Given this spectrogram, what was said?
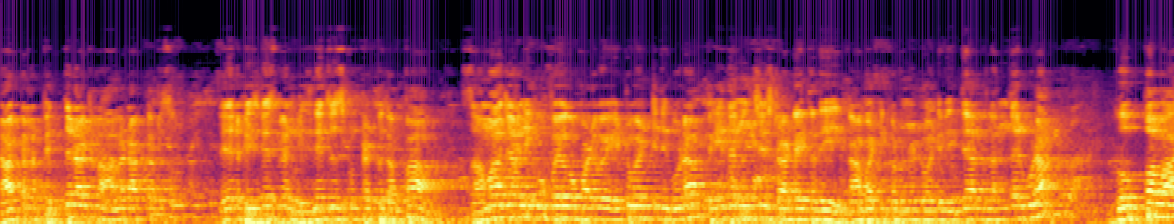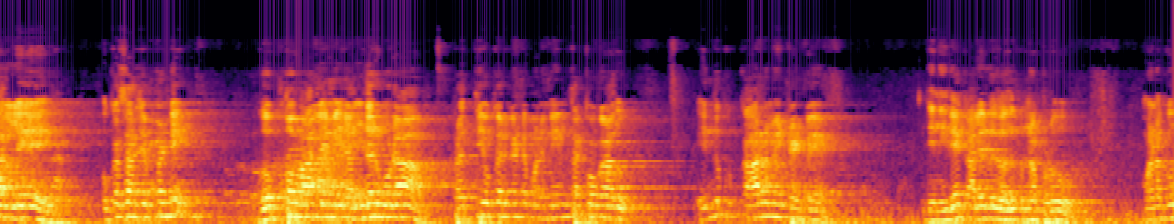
డాక్టర్లు పెద్ద డాక్టర్లు వాళ్ళ డాక్టర్స్ ఏదైనా బిజినెస్ మ్యాన్ బిజినెస్ చూసుకుంటట్టు తప్ప సమాజానికి ఉపయోగపడే ఎటువంటిది కూడా పేద నుంచే స్టార్ట్ అవుతుంది. కాబట్టి ఇక్కడ ఉన్నటువంటి విద్యార్థులందరూ కూడా గొప్ప వాళ్ళే. ఒకసారి చెప్పండి. గొప్ప వాళ్ళే మీరందరూ కూడా. ప్రతి ఒక్కరికంటే మనం ఏం తక్కువ కాదు. ఎందుకు కారణం ఏంటంటే నేను ఇదే కాలేజీలో చదువుకున్నప్పుడు మనకు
